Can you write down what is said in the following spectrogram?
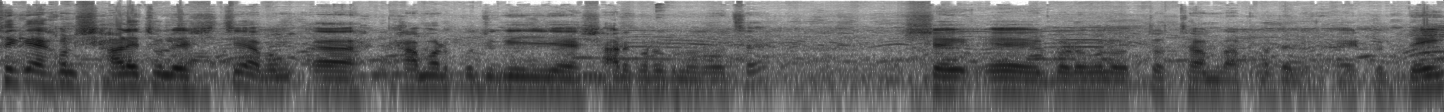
থেকে এখন সারে চলে এসেছি এবং খামার উপযোগী যে সার গরুগুলো রয়েছে, সেই গরুগুলোর তথ্য আমরা আপনাদের একটু দেই।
